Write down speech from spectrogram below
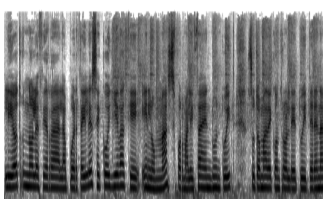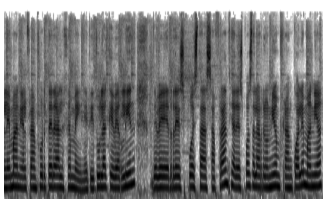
Liot no le cierra la puerta y Le Seco lleva que Elon Musk formaliza en un tuit su toma de control de Twitter. En Alemania, el Frankfurter Allgemeine titula que Berlín debe respuestas a Francia después de la reunión franco-alemania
